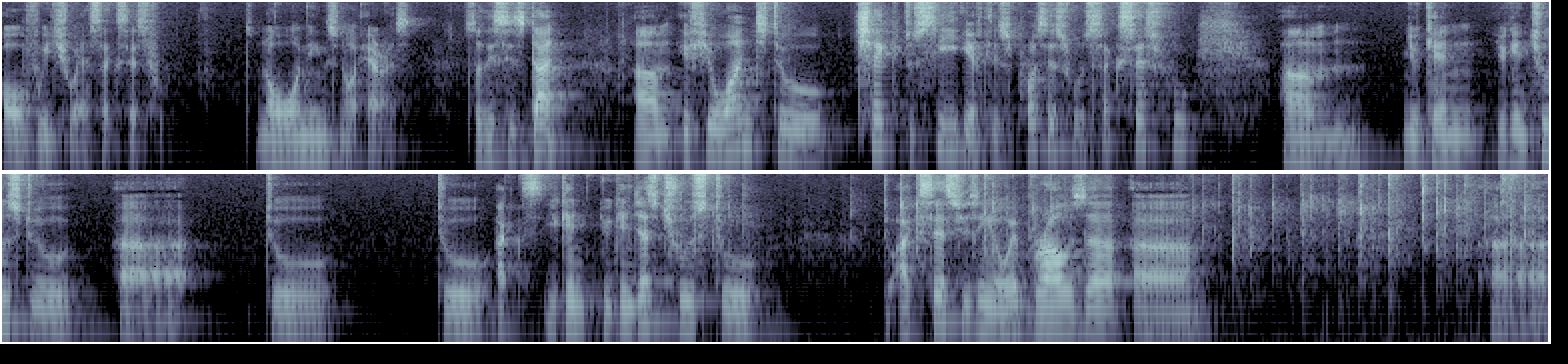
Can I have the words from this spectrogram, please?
all of which were successful. No warnings, no errors. So this is done. Um, if you want to check to see if this process was successful, um, you can you can choose to uh, to to you can you can just choose to to access using a web browser uh, uh,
